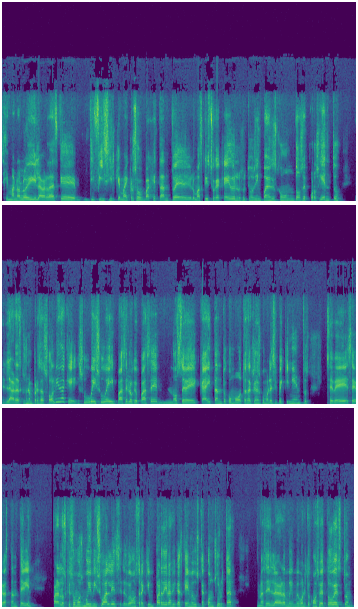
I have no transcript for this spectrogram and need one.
Sí, Manolo, y la verdad es que difícil que Microsoft baje tanto. Eh. Lo más que visto que ha caído en los últimos cinco años es como un 12%. La verdad es que es una empresa sólida que sube y sube y pase lo que pase, no se cae tanto como otras acciones como el S&P 500. Se ve, se ve bastante bien. Para los que somos muy visuales, les voy a mostrar aquí un par de gráficas que a mí me gusta consultar. Además, la verdad, muy, muy bonito cómo se ve todo esto.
